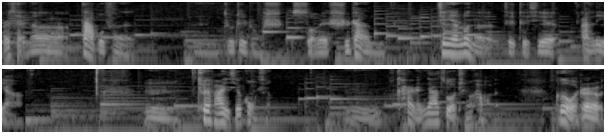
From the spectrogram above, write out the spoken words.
而且呢，大部分，嗯，就这种实所谓实战。经验论的这这些案例啊，嗯，缺乏一些共性。嗯，看人家做挺好的，搁我这儿，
